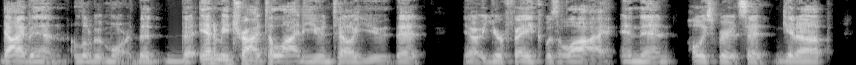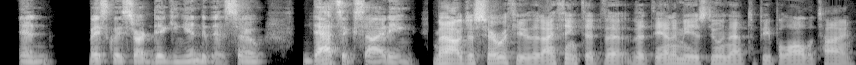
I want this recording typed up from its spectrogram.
dive in a little bit more. The the enemy tried to lie to you and tell you that you know your faith was a lie, and then Holy Spirit said, "Get up and basically start digging into this." So that's exciting. Well, I'll just share with you that I think that the that the enemy is doing that to people all the time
